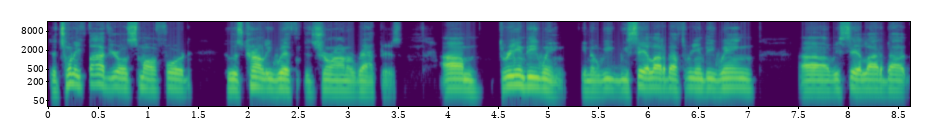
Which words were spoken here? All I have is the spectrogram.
the 25 year old small forward who is currently with the Toronto Raptors. Um, three and D wing. You know, we we say a lot about three and D wing. Uh, we say a lot about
